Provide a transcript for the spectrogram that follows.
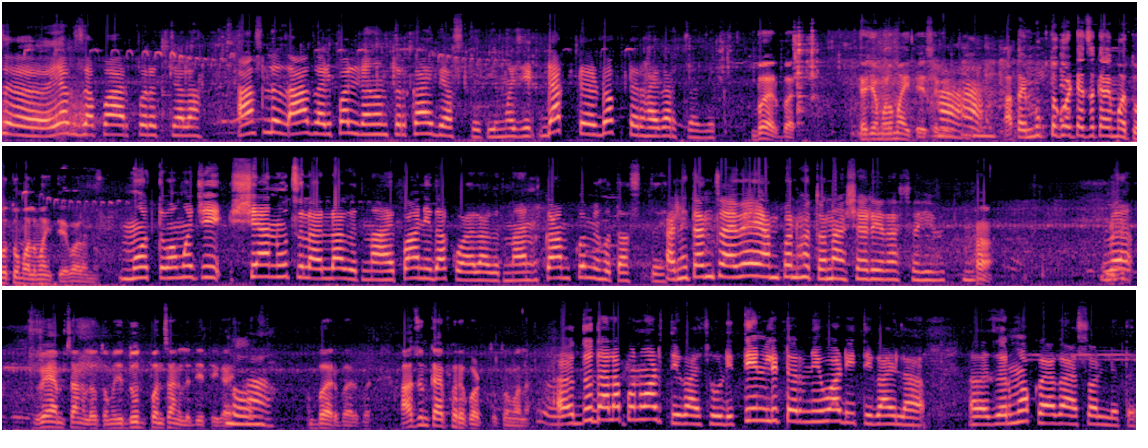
तेच एकदा पार परत त्याला असलं आजारी पडल्यानंतर काय बी असतं ती म्हणजे डॉक्टर डॉक्टर हाय घरचा एक. बर बर त्याच्यामुळे माहिती आहे हा. सगळं आता हे मुक्त गोट्याचं काय महत्त्व तुम्हाला माहिती आहे बाळांनो महत्त्व म्हणजे शेण उचलायला लागत नाही पाणी दाखवायला लागत नाही आणि काम कमी होत असतंय आणि त्यांचा व्यायाम पण होतो ना शरीराचं हे होत. हा व्या- व्यायाम चांगला होतो म्हणजे दूध पण चांगलं देते काय हा. बर बर बर. अजून काय फरक वाटतो तुम्हाला? अ, दुधाला पण वाढते गाय थोडी. तीन लिटरनी वाढी ती गायला. अ, जर मोकळ्या गाय सोडल्या तर.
